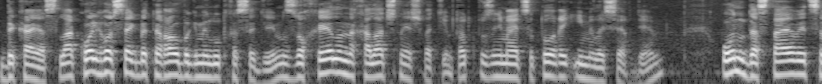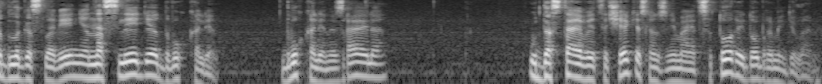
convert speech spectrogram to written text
быка и осла, коль росек бетарау багмилут хасадим, зохела на халачные шватим, тот, кто занимается Торой и милосердием, он удостаивается благословения, наследия двух колен. Двух колен Израиля удостаивается человек, если он занимается Торой и добрыми делами.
